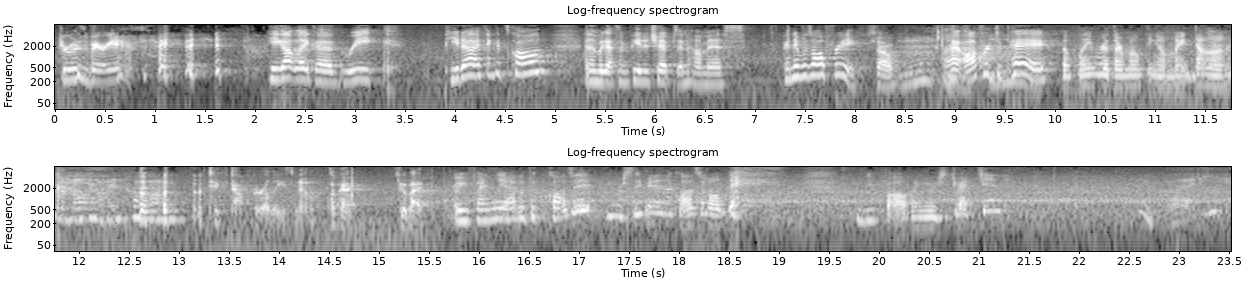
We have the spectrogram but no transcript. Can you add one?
Drew's very excited. he got like a Greek pita, I think it's called. And then we got some pita chips and hummus and it was all free, so mm, I offered to pay. The flavor they're melting on my tongue. TikTok girlies, no. Okay, goodbye. Are you finally out of the closet? You were sleeping in the closet all day. Did you fall when you were stretching? Hey, buddy.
